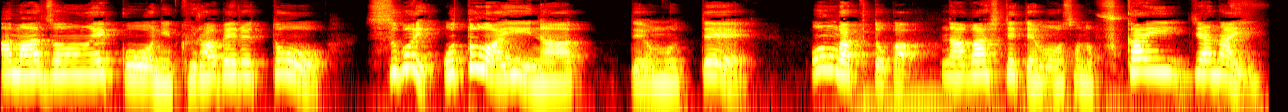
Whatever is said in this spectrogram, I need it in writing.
Amazon エコーに比べると、すごい音はいいなって思って、音楽とか流してても、その不快じゃない。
